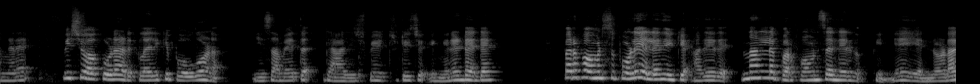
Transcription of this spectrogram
അങ്ങനെ വിശ്വ ആ കൂടെ അടുക്കളയിലേക്ക് പോകുവാണ് ഈ സമയത്ത് രാജലക്ഷ്മി ചോദിച്ചു എങ്ങനെയുണ്ട് എന്റെ പെർഫോമൻസ് പൊളിയല്ലേ നിൽക്കുക അതെ അതെ. നല്ല പെർഫോമൻസ് തന്നെയായിരുന്നു. പിന്നെ എന്നോടാ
